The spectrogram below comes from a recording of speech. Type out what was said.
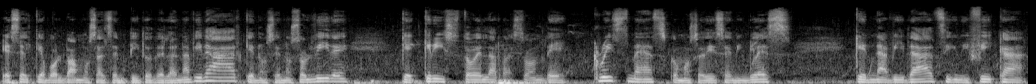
es el que volvamos al sentido de la Navidad, que no se nos olvide que Cristo es la razón de Christmas, como se dice en inglés, que Navidad significa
